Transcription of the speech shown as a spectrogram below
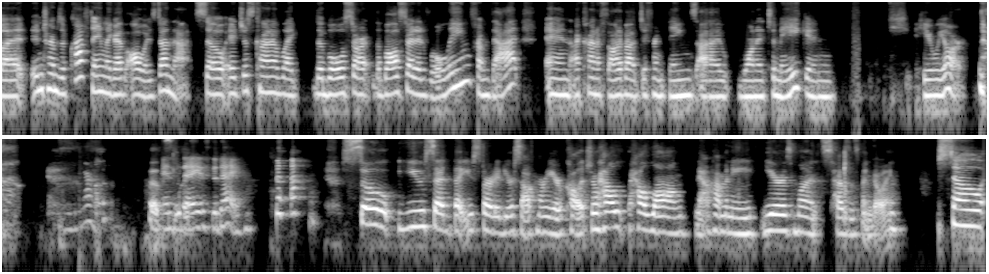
But in terms of crafting, like I've always done that. So it just kind of like the ball start the ball started rolling from that and I kind of thought about different things I wanted to make and here we are. and today is the day. so you said that you started your sophomore year of college. So how how long now? How many years, months has this been going? So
